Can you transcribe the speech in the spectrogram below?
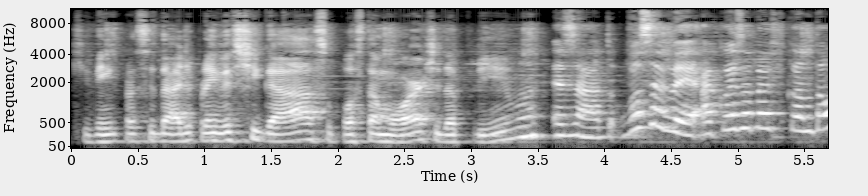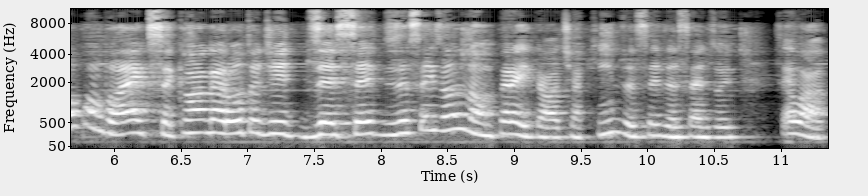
Que vem pra cidade pra investigar a suposta morte da prima. Exato. Você vê, a coisa vai ficando tão complexa que uma garota de 16, 16 anos não, peraí, que ela tinha 15, 16, 17, 18, sei lá.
